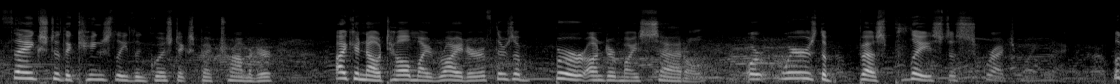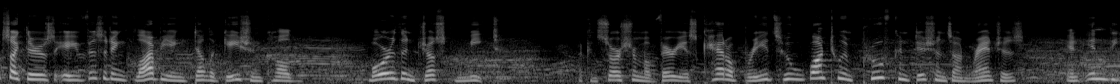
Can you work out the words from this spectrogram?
thanks to the Kingsley Linguistic Spectrometer, I can now tell my rider if there's a burr under my saddle or where's the best place to scratch my neck. Looks like there's a visiting lobbying delegation called More Than Just Meat, a consortium of various cattle breeds who want to improve conditions on ranches and in the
